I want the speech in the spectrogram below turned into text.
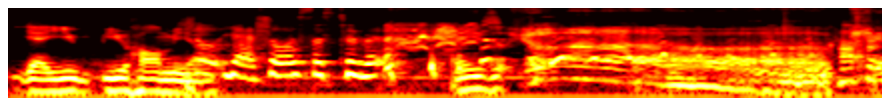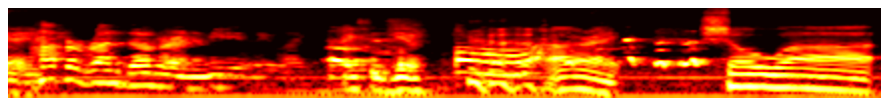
Yeah, you you haul me she'll, up. yeah, she'll assist him. In. And he's like, "Oh, Hopper, okay. Hopper runs over and immediately like braces you. All right. So, uh,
